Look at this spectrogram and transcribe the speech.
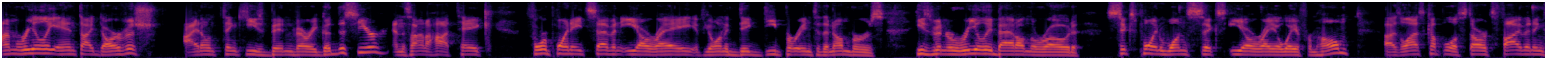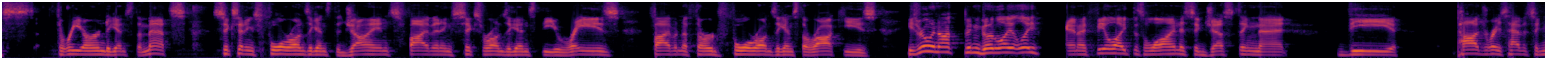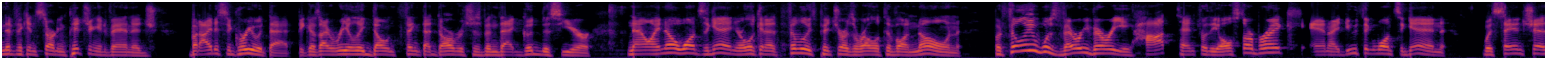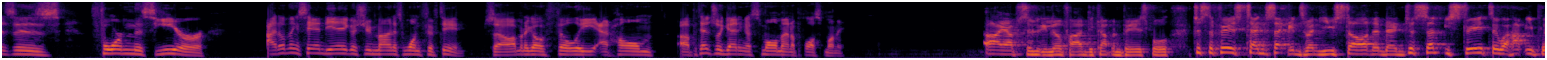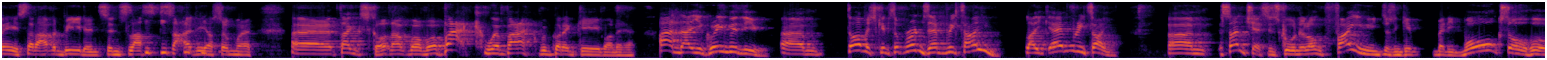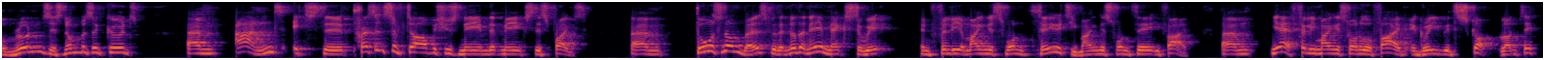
I'm really anti Darvish. I don't think he's been very good this year, and it's not a hot take. 4.87 ERA. If you want to dig deeper into the numbers, he's been really bad on the road. 6.16 ERA away from home. Uh, his last couple of starts, five innings, three earned against the Mets, six innings, four runs against the Giants, five innings, six runs against the Rays, five and a third, four runs against the Rockies. He's really not been good lately. And I feel like this line is suggesting that the Padres have a significant starting pitching advantage. But I disagree with that because I really don't think that Darvish has been that good this year. Now, I know once again, you're looking at Philly's pitcher as a relative unknown, but Philly was very, very hot to enter the All Star break. And I do think, once again, with Sanchez's form this year, I don't think San Diego should be minus 115. So I'm going to go Philly at home, uh, potentially getting a small amount of plus money. I absolutely love handicapping baseball. Just the first 10 seconds when you started, then just sent me straight to a happy place that I haven't been in since last Saturday or somewhere. Uh, thanks, Scott. Well, we're back. We're back. We've got a game on here. And I agree with you. Um, Darvish gives up runs every time, like every time. Um, Sanchez is going along fine. He doesn't give many walks or home runs. His numbers are good. Um, and it's the presence of Darvish's name that makes this price. Um, those numbers with another name next to it in Philly are minus 130, minus 135. Um, yeah, Philly minus 105. Agree with Scott Lonte.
